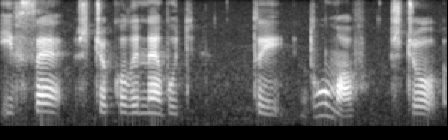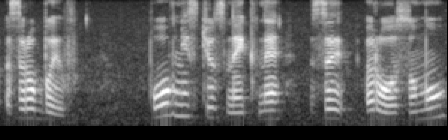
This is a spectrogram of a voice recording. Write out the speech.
і все, що коли-небудь ти думав, що зробив, повністю зникне з розуму,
